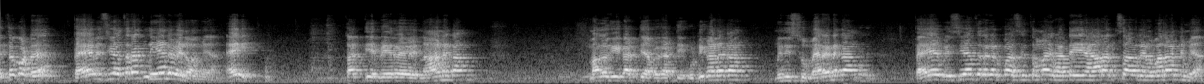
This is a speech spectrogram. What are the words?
එතකොට පැය 24ක් නිහඬ වෙනවා මෙයා. ඇයි? කට්ටිය බේරේ නානකම් මගගේ කට්ටිය අපේ කට්ටිය කුටි කනකම් මිනිස්සු මැරෙනකම් පැය 24කට පස්සේ තමයි රටේ ආරක්ෂාව ගැන බලන්නේ මෙයා.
